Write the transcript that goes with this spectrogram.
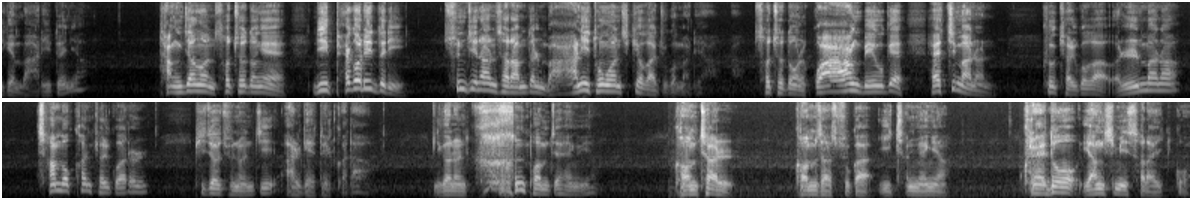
이게 말이 되냐? 당장은 서초동에 네 패거리들이 순진한 사람들 많이 동원시켜 가지고 말이야. 서초동을 꽉 메우게 했지만은 그 결과가 얼마나 참혹한 결과를 빚어주는지 알게 될 거다. 이거는 큰 범죄 행위야. 검찰 검사 수가 2천 명이야. 그래도 양심이 살아있고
